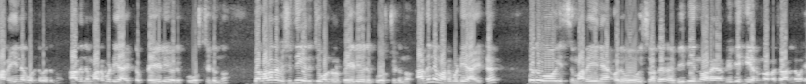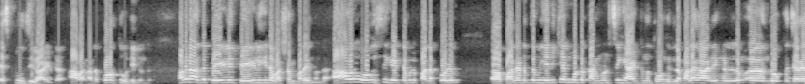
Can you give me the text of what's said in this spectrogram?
മറീന കൊണ്ടുവരുന്നു. അതിന് മറുപടിയായിട്ട് പേളി ഒരു പോസ്റ്റ് ഇടുന്നു. വളരെ വിശദീകരിച്ചുകൊണ്ടുള്ള പേളി ഒരു പോസ്റ്റ് ഇടുന്നു. അതിന് മറുപടിയായിട്ട് ഒരു വോയിസ് മറീന ഒരു വോയിസ് അത് വിവി എന്ന് പറയാ വിവി ഹിയർ എന്ന് പറഞ്ഞ ചാനൽ എക്സ്ക്ലൂസീവ് ആയിട്ട് അവൻ അത് പുറത്തു വിട്ടിട്ടുണ്ട് അതിനകത്ത് പേളി പേളിയുടെ വശം പറയുന്നുണ്ട്. ആ ഒരു വോയിസ് കേട്ടപ്പോൾ പലപ്പോഴും പലയിടത്തും എനിക്ക് അങ്ങോട്ട് കൺവിൻസിങ് ആയിട്ടൊന്നും തോന്നിയിട്ടില്ല. പല കാര്യങ്ങളിലും എന്തോ ചെറിയ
